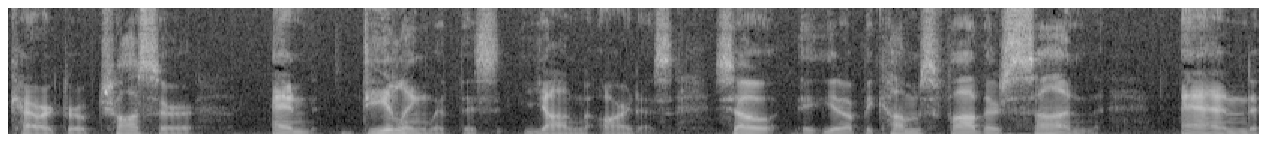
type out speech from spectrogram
character of Chaucer and dealing with this young artist. So, you know, it becomes father son. And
